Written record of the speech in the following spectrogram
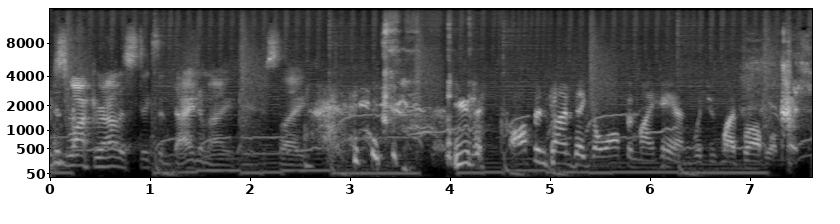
just walk around with sticks of dynamite. You're just like. Usually, oftentimes they go off in my hand, which is my problem.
